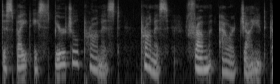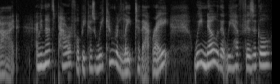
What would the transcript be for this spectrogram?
despite a spiritual promised promise from our giant God. I mean, that's powerful because we can relate to that, right? We know that we have physical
